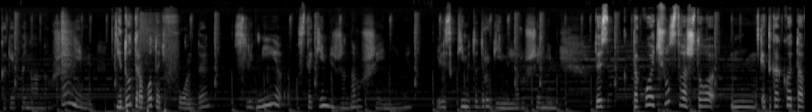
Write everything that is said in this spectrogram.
как я поняла, нарушениями, идут работать в фонды с людьми с такими же нарушениями или с какими-то другими нарушениями. То есть такое чувство, что это какое-то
